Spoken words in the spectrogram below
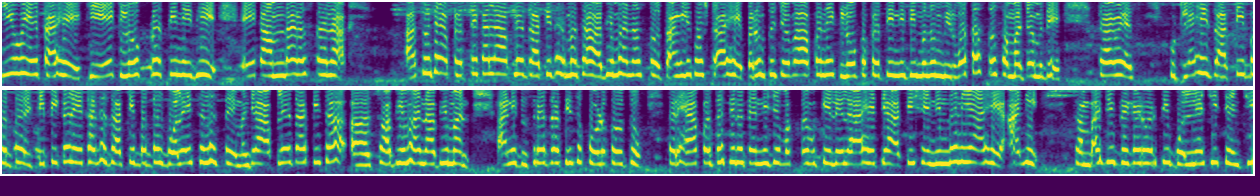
कीव येत आहे की एक लोकप्रतिनिधी एक आमदार असताना असू द्या प्रत्येकाला आपल्या जाती धर्माचा अभिमान असतो चांगली गोष्ट आहे. परंतु जेव्हा आपण एक लोकप्रतिनिधी म्हणून मिरवत असतो समाजामध्ये त्यावेळेस कुठल्याही जातीबद्दल टिपिकल एखाद्या जातीबद्दल बोलायचं नसते. म्हणजे आपल्या जातीचा स्वाभिमान अभिमान आणि दुसऱ्या जातीचं कोड कौतुक तर ह्या पद्धतीनं त्यांनी जे वक्तव्य केलेलं आहे ते अतिशय निंदनीय आहे. आणि संभाजी ब्रिगेडवरती बोलण्याची त्यांची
